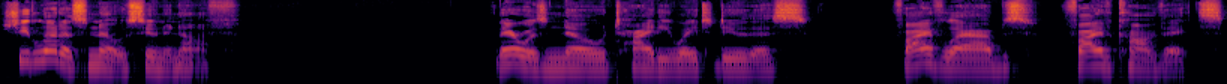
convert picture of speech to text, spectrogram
She'd let us know soon enough. There was no tidy way to do this. Five labs, five convicts,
